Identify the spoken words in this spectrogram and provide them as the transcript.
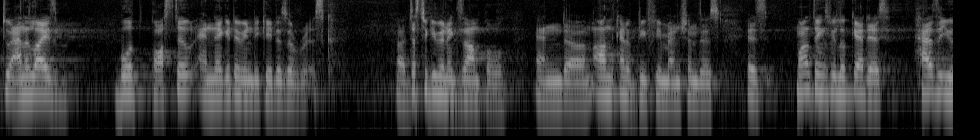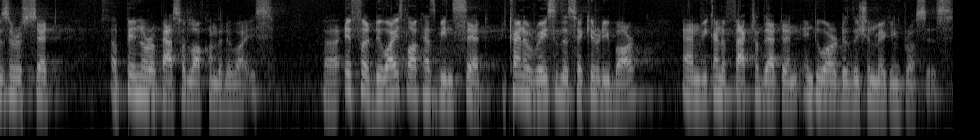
to analyze both positive and negative indicators of risk. Uh, just to give you an example, and um, Anand kind of briefly mentioned this, is one of the things we look at is, has the user set a PIN or a password lock on the device? Uh, if a device lock has been set, it kind of raises the security bar, and we kind of factor that in, into our decision-making process.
